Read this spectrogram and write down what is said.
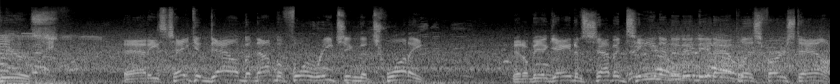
Pierce. And he's taken down, but not before reaching the 20. It'll be a gain of 17 and an Indianapolis first down.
